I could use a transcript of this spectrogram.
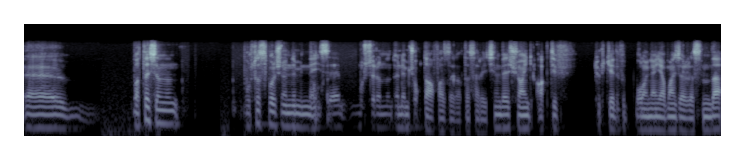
Ee, Bataşa'nın Bursa Spor için önemi neyse Muslera'nın önemi çok daha fazla Galatasaray için ve şu an aktif Türkiye'de futbol oynayan yabancılar arasında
